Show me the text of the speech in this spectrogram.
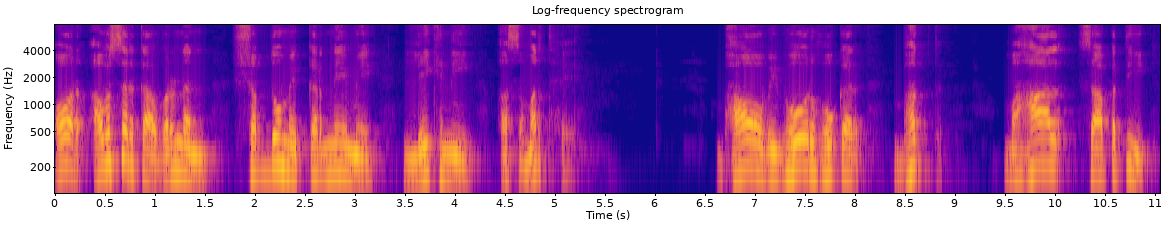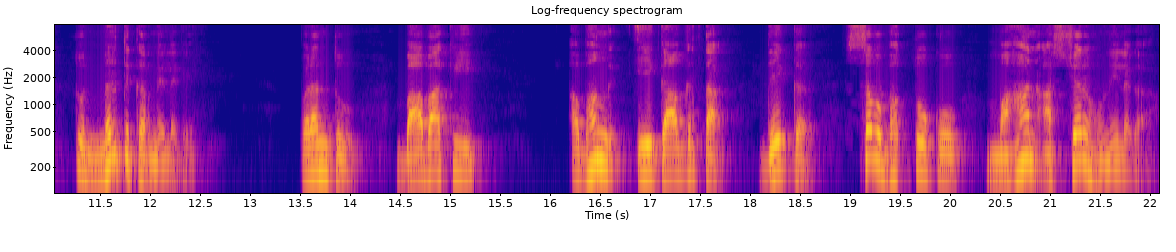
और अवसर का वर्णन शब्दों में करने में लेखनी असमर्थ है। भाव विभोर होकर भक्त महाल सापति तो नृत्य करने लगे। परंतु बाबा की अभंग एकाग्रता देखकर सब भक्तों को महान आश्चर्य होने लगा।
